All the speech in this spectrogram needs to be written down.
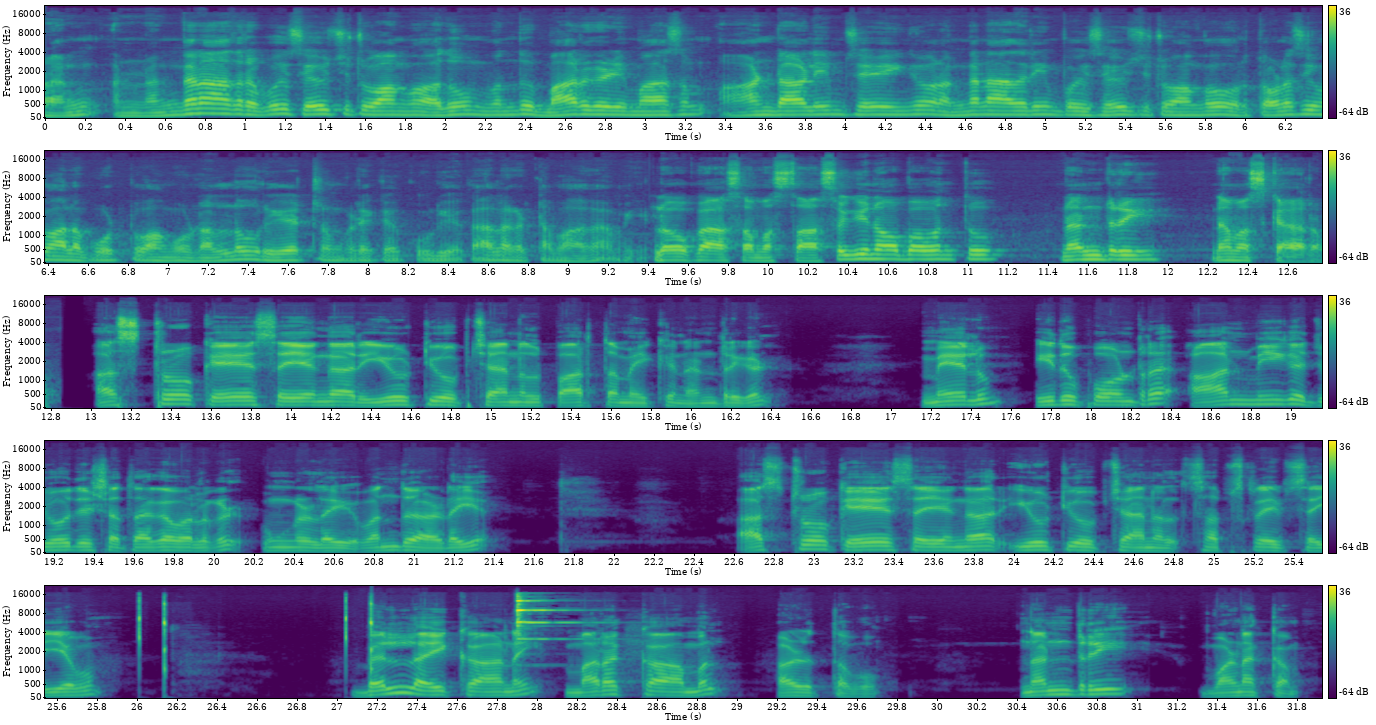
ரங் ரங்கநாதரை போய் சேவிச்சுட்டு வாங்கோ. அதுவும் வந்து மார்கழி மாதம் ஆண்டாளையும் சேவிங்கோ ரங்கநாதரையும் போய் சேவிச்சுட்டு வாங்கோ. ஒரு துளசி மாலை போட்டு வாங்கோ. நல்ல ஒரு ஏற்றம் கிடைக்கக்கூடிய காலகட்டமாக அமையும். லோகா சமஸ்தா சுகினோ பவந்து. நன்றி நமஸ்காரம். Astro K S Iyengar YouTube channel பார்த்தமைக்கு நன்றிகள். மேலும் இது போன்ற ஆன்மீக ஜோதிஷ தகவல்கள் உங்களை வந்து அடைய astro K S Iyengar YouTube channel subscribe செய்யவும் பெல் ஐக்கானை மறக்காமல் அழுத்தவும். நன்றி வணக்கம்.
